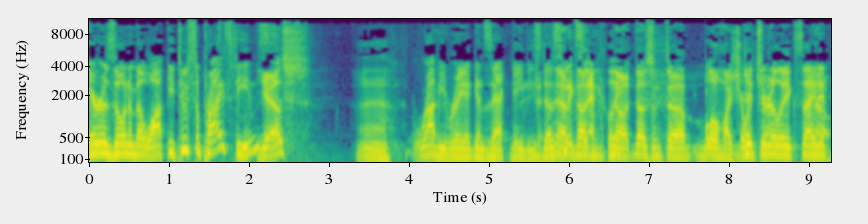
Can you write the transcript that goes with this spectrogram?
Arizona, Milwaukee, two surprise teams. Yes. Uh, Robbie Ray against Zach Davies doesn't no, exactly No, it doesn't uh, blow my shorts. get you up. really excited. No.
